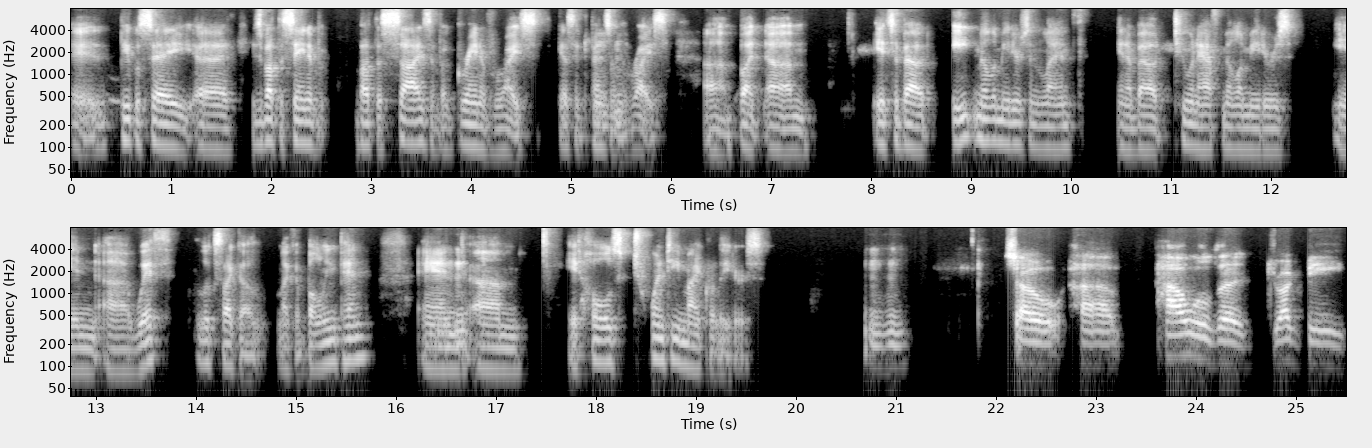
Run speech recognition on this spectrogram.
Uh, people say uh, it's about the same of, about the size of a grain of rice. I guess it depends mm-hmm. on the mm-hmm. rice, uh, but um, it's about eight millimeters in length and about two and a half millimeters in uh, width. Looks like a like a bowling pin, and mm-hmm. um, it holds 20 microliters. Mm-hmm. So, uh, how will the drug be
